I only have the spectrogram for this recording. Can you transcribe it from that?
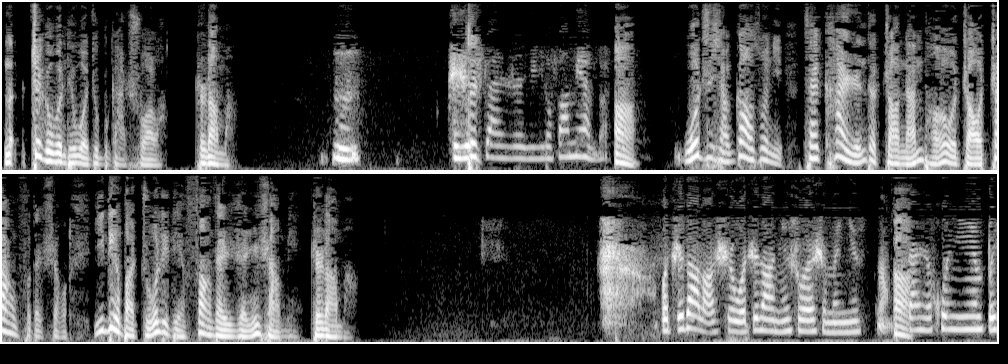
那这个问题我就不敢说了，知道吗？嗯，这是算是一个方面吧。啊，我只想告诉你，在看人的找男朋友、找丈夫的时候，一定把着力点放在人上面，知道吗？我知道，老师，我知道您说的什么意思。啊，但是婚姻不。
